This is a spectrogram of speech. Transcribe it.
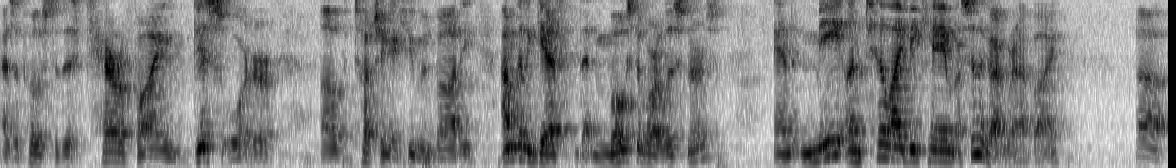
as opposed to this terrifying disorder of touching a human body. I'm going to guess that most of our listeners and me until I became a synagogue rabbi uh,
